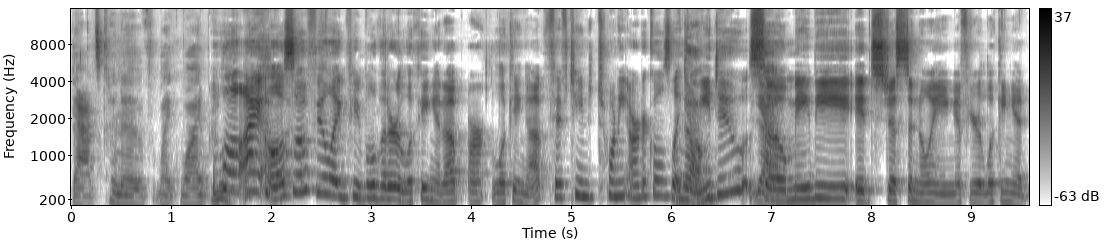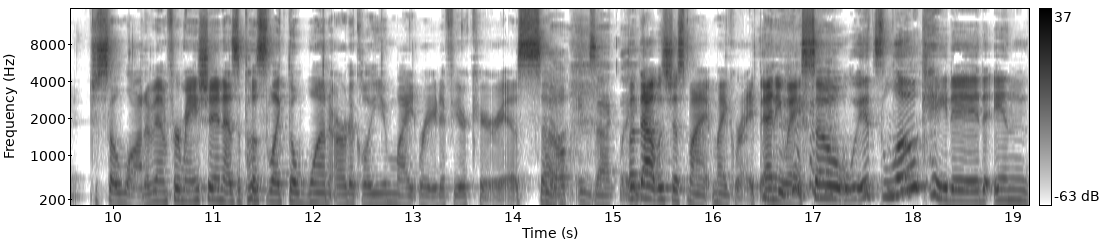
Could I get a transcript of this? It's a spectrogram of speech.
that's kind of like why. Well, I also feel like people that are looking it up aren't looking up 15 to 20 articles like No. we do. So maybe it's just annoying if you're looking at just a lot of information as opposed to like the one article you might read if you're curious. So exactly. but that was just my my gripe. Anyway, so it's located in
